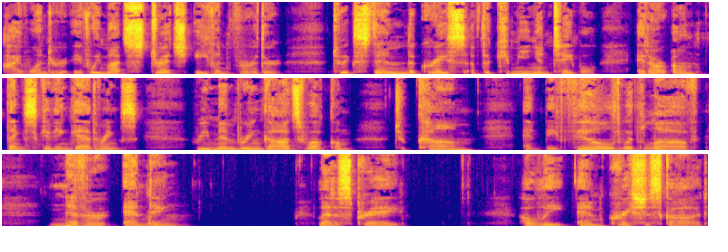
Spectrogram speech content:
I wonder if we might stretch even further to extend the grace of the communion table at our own Thanksgiving gatherings, remembering God's welcome to come and be filled with love, never ending. Let us pray. Holy and gracious God,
